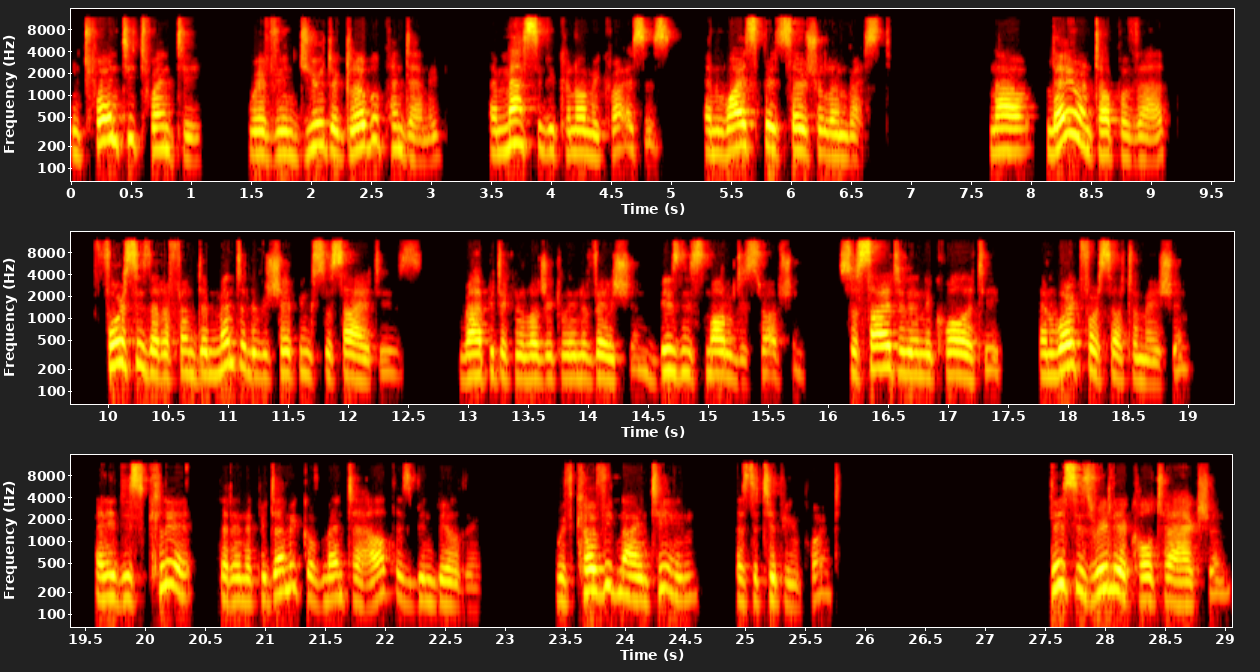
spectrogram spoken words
in 2020, we've endured a global pandemic, a massive economic crisis, and widespread social unrest. Now, layer on top of that, forces that are fundamentally reshaping societies, rapid technological innovation, business model disruption, societal inequality, and workforce automation, and it is clear that an epidemic of mental health has been building, with COVID-19 as the tipping point. This is really a call to action.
